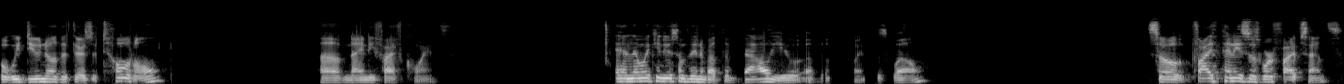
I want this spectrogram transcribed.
but we do know that there's a total of 95 coins. And then we can do something about the value of those coins as well. So five pennies is worth five cents.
